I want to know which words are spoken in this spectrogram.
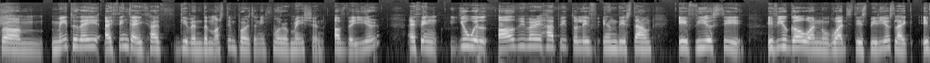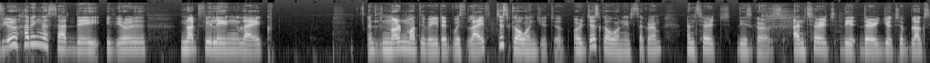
from me today. I think I have given the most important information of the year. I think you will all be very happy to live in this town if you see if you go and watch these videos like if you're having a sad day, if you're not feeling like not motivated with life, just go on YouTube or just go on Instagram and search these girls and search the, their YouTube blogs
